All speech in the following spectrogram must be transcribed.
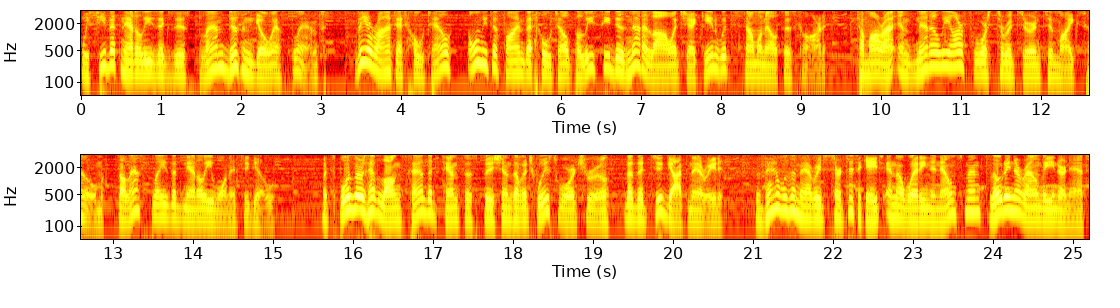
we see that Natalie's exist plan doesn't go as planned. They arrived at hotel, only to find that hotel policy does not allow a check-in with someone else's card. Tamara and Natalie are forced to return to Mike's home, the last place that Natalie wanted to go. But spoilers have long said that fans' suspicions of a twist were true, that the two got married. There was a marriage certificate and a wedding announcement floating around the internet.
